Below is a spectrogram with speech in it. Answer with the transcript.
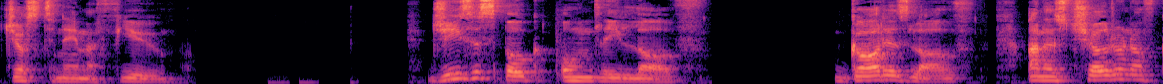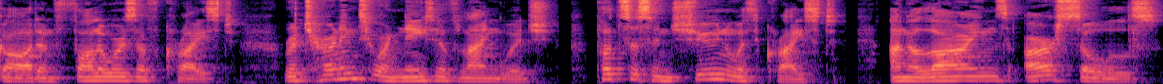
just to name a few. Jesus spoke only love. God is love, and as children of God and followers of Christ, returning to our native language puts us in tune with Christ and aligns our souls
